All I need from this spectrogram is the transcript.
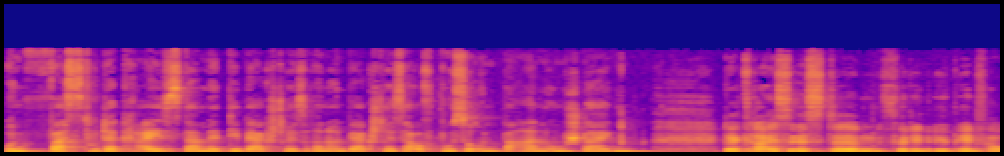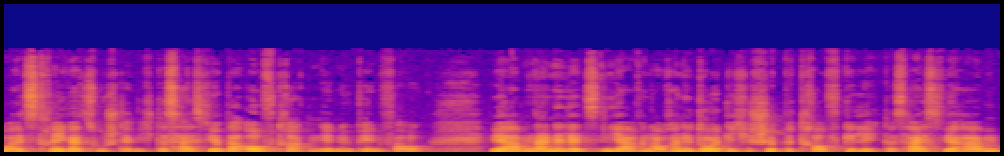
Und was tut der Kreis, damit die Bergsträßerinnen und Bergsträßer auf Busse und Bahn umsteigen? Der Kreis ist ähm, für den ÖPNV als Träger zuständig. Das heißt, wir beauftragen den ÖPNV. Wir haben in den letzten Jahren auch eine deutliche Schippe draufgelegt. Das heißt, wir haben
